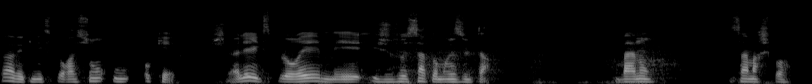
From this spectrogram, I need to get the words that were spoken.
pas avec une exploration où, ok, je suis allé explorer, mais je veux ça comme résultat. Bah non, ça marche pas.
